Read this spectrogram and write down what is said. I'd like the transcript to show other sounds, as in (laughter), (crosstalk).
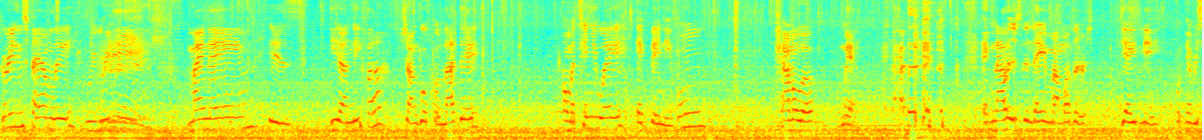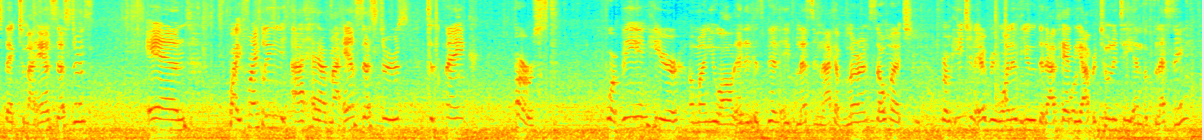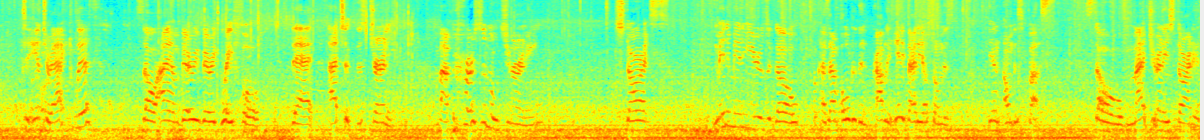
Greetings, family. Greetings. My name is Ianifa Jangokolade Omatinue Ekbenihun Pamela Wynn. I (laughs) have to acknowledge the name my mother gave me in respect to my ancestors. And quite frankly, I have my ancestors to thank first for being here among you all, and it has been a blessing. I have learned so much from each and every one of you that I've had the opportunity and the blessing to interact with. So I am very, very grateful that I took this journey. My personal journey starts many, many years ago because I'm older than probably anybody else on this in, on this bus. So my journey started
